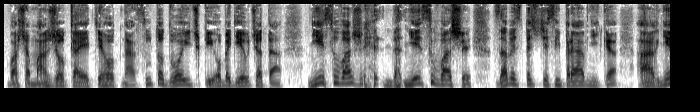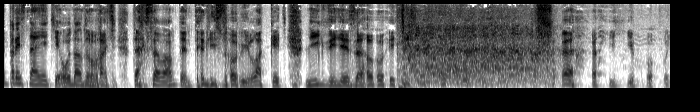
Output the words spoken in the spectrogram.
Vaša manželka je tehotná. Sú to dvojičky, obe dievčatá. Nie sú vaše, nie sú vaše. Zabezpečte si právnika. A ak neprestanete onanovať, tak sa vám ten tenisový lakeť nikdy nezahojí. Joj.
